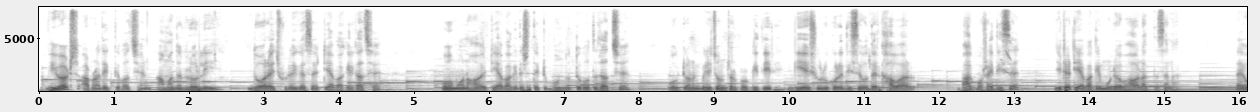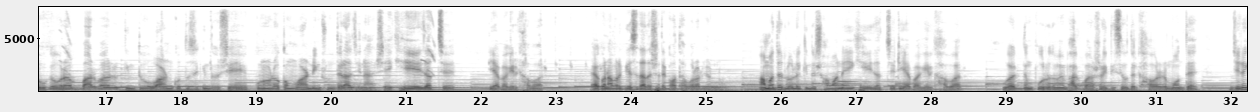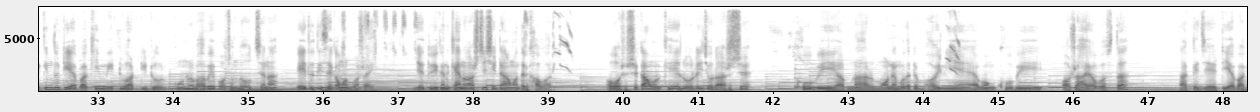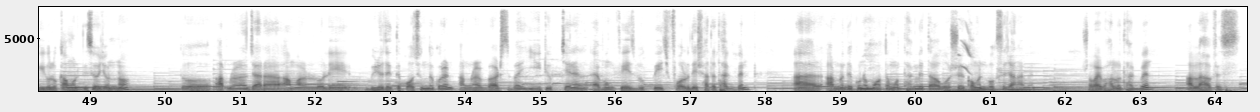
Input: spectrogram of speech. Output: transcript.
Viewers, আপনারা দেখতে পাচ্ছেন আমাদের ললি দুয়ারে ছুটে গেছে টিয়া পাখির কাছে। ও মনে হয় টিয়া পাখিদের সাথে একটু বন্ধুত্ব করতে যাচ্ছে। ও একটু অনেক বেশি চঞ্চল প্রকৃতির। গিয়ে শুরু করে দিছে ওদের খাওয়ার ভাগ বসাই দিছে, যেটা টিয়া পাখির মোটেও ভালো লাগতেছে না। তাই ওকে ওরা বারবার কিন্তু ওয়ার্ন করতেছে, কিন্তু সে কোনো রকম ওয়ার্নিং শুনতে রাজি না। সে খেয়ে যাচ্ছে টিয়া পাখির খাবার। এখন আমার গেছে তাদের সাথে কথা বলার জন্য। আমাদের লোলে কিন্তু সমানেই খেয়ে যাচ্ছে টিয়া পাখির খাবার। ও একদম পুরোদমে ভাগ বাসাই দিছে ওদের খাবারের মধ্যে। যেটা কিন্তু টিয়া পাখি, মিটু আর টিটোর কোনোভাবেই পছন্দ হচ্ছে না। এই তো দিছে কামড় বসাই যে তুই এখানে কেন আসছিস, সেটা আমাদের খাবার। অবশেষে কামড় খেয়ে ললি চলে আসছে। খুবই আপনার মনের মধ্যে একটা ভয় নিয়ে এবং খুবই অসহায় অবস্থা তাকে যে টিয়া পাখিগুলো কামড় দিছে ওই জন্য। তো আপনারা যারা আমার ললি ভিডিও দেখতে পছন্দ করেন, আপনার বার্ডস বাই ইউটিউব চ্যানেল এবং ফেসবুক পেজ ফলো দিয়ে সাথে থাকবেন। আর আপনাদের কোনো মতামত থাকলে তা অবশ্যই কমেন্ট বক্সে জানাবেন। সবাই ভালো থাকবেন। আল্লাহ হাফেজ।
